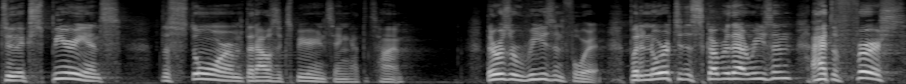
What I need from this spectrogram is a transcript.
to experience the storm that I was experiencing at the time. There was a reason for it. But in order to discover that reason, I had to first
